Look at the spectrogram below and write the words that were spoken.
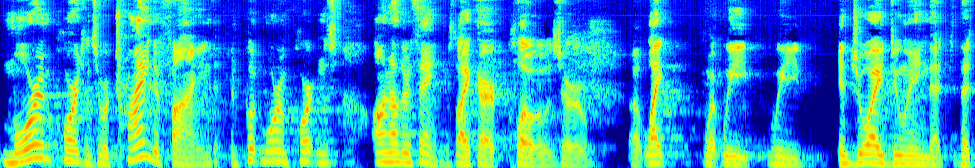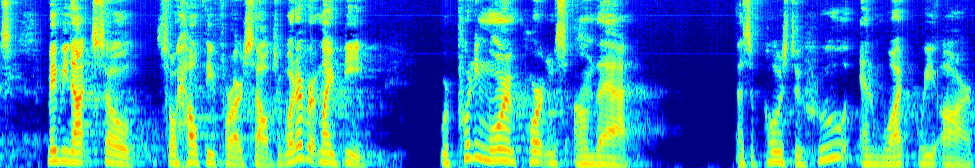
more importance, or we're trying to find and put more importance on other things, like our clothes or uh, like what we, we enjoy doing that, that's maybe not so, so healthy for ourselves, or whatever it might be. We're putting more importance on that as opposed to who and what we are.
